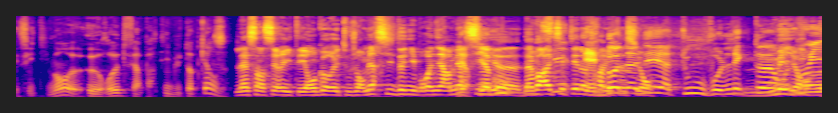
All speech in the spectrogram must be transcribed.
effectivement heureux de faire partie du top 15. La sincérité, encore et toujours. Merci Denis Brognard, merci, à euh, d'avoir accepté notre Et bonne invitation. année à tous vos lecteurs, Meilleurs. Oui,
